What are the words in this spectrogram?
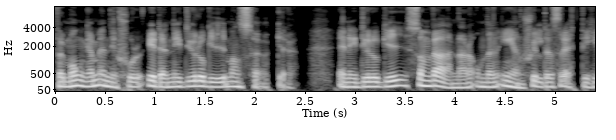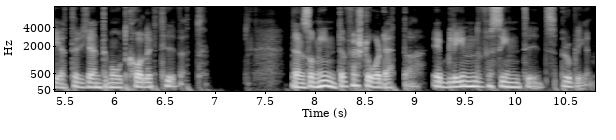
För många människor är den ideologi man söker en ideologi som värnar om den enskildes rättigheter gentemot kollektivet. Den som inte förstår detta är blind för sin tids problem.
